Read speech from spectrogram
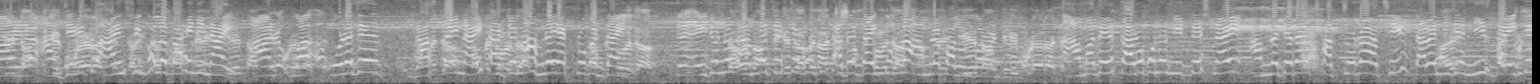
আর যেহেতু আইন শৃঙ্খলা বাহিনী নাই, আর ওরা যে রাস্তায় নাই, তার জন্য আমরাই এক প্রকার দায়ী। তো এই জন্য আমরা চেষ্টা করছি তাদের দায়িত্বগুলো আমরা পালন করার জন্য। আমাদের কারও কোনো নির্দেশ নাই। আমরা যারা ছাত্ররা আছি, তারা নিজে নিজ দায়িত্বে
